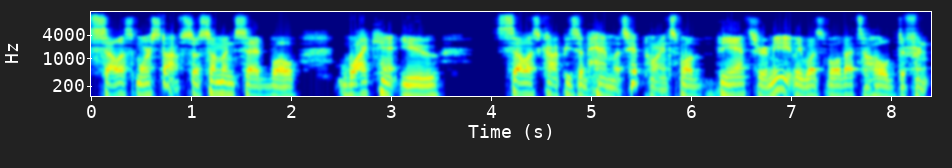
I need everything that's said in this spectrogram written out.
Sell us more stuff. So someone said, well, why can't you sell us copies of Hamlet's hit points? Well, the answer immediately was, well, that's a whole different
